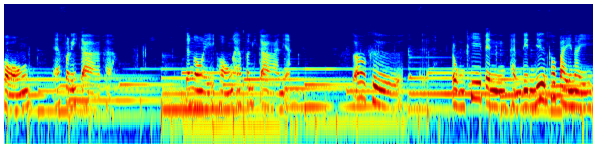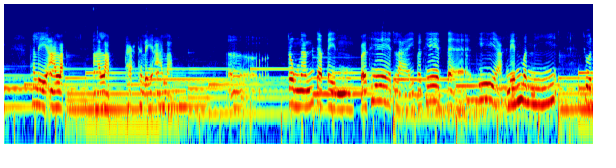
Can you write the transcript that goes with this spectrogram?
ของแอฟริกาค่ะจงอยของแอฟริกาเนี่ย ก็คือตรงที่เป็นแผ่นดินยื่นเข้าไปในทะเลอาหรับอาหรับค่ะทะเลอาหรับตรงนั้นจะเป็นประเทศหลายประเทศ แต่ที่อยากเน้นวันนี้ ชวน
